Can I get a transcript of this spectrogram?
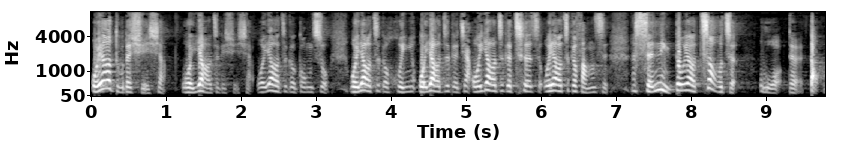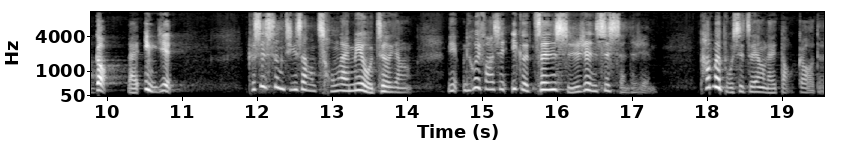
我要读的学校。我要这个学校，我要这个工作，我要这个婚姻，我要这个家，我要这个车子，我要这个房子。那神，你都要照着我的祷告来应验。可是圣经上从来没有这样。你你会发现，一个真实认识神的人，他们不是这样来祷告的。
